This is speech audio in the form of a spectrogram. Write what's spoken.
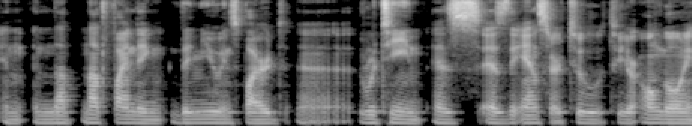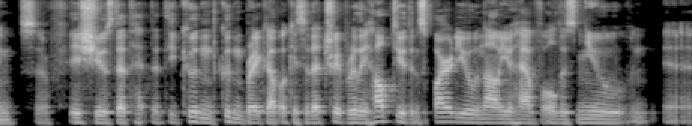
and, and not not finding the new inspired uh, routine as as the answer to to your ongoing sort of issues that that you couldn't couldn't break up. Okay, so that trip really helped you, it inspired you. Now you have all these new uh,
